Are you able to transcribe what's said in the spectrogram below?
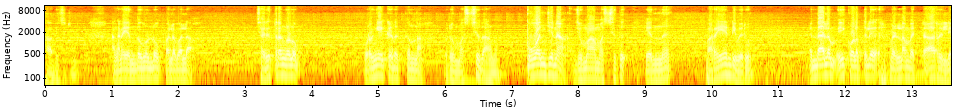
സാധിച്ചിട്ടുണ്ട്. അങ്ങനെ എന്തുകൊണ്ടും പല പല ചരിത്രങ്ങളും ഉറങ്ങിക്കിടക്കുന്ന ഒരു മസ്ജിദാണ് പൂവഞ്ചിന ജുമാ മസ്ജിദ് എന്ന് പറയേണ്ടി വരും. എന്തായാലും ഈ കുളത്തിൽ വെള്ളം വറ്റാറില്ല.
